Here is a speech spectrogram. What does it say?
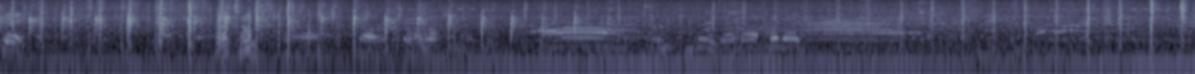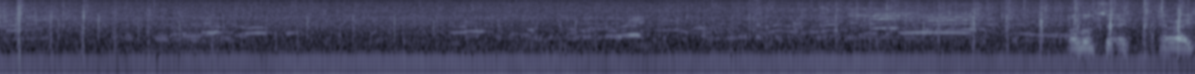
All. Well done, City. All right.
